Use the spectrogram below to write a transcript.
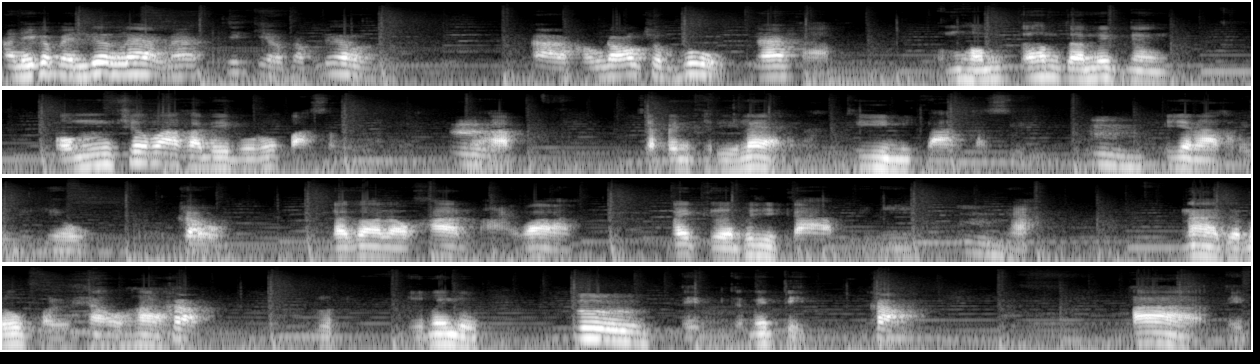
อันนี้ก็เป็นเรื่องแรกนะที่เกี่ยวกับเรื่องอ่าของน้องชมพู่นะครับ ผมผมเพิ่มเติมนิดนึงผมเชื่อว่าคดีบุกรุกป่าสงวนเนี่ยอืมนะครับ จะเป็นคดีแรกนะที่มีการตัดสินอืมพิจารณาคดีเร็วครับเร็วแล้วก็เราคาดหมายว่าไม่เกินพฤศจิกาปีนี้อืมนะน่าจะรู้ผลแล้วว่าครับหลุดหรือไม่หลุดอืมติดหรือไม่ติดครับถ้าติด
